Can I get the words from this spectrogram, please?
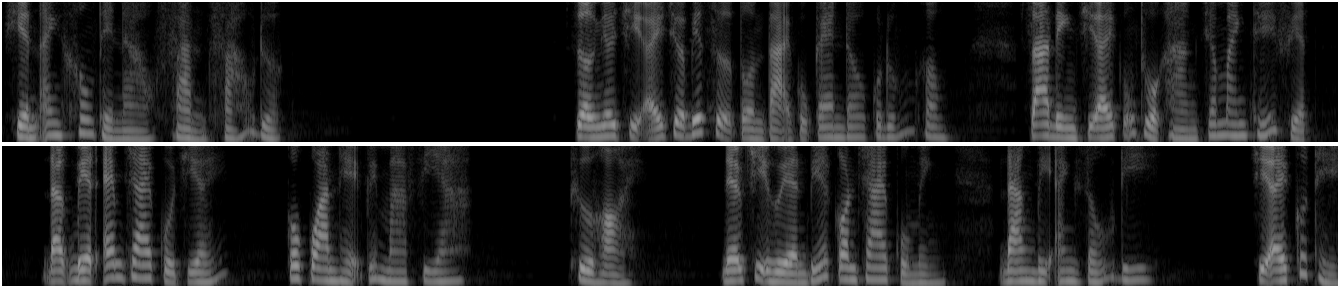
khiến anh không thể nào phản pháo được. Dường như chị ấy chưa biết sự tồn tại của Ken đâu, có đúng không? Gia đình chị ấy cũng thuộc hàng châm anh thế Việt. Đặc biệt em trai của chị ấy có quan hệ với mafia. Thử hỏi, nếu chị Huyền biết con trai của mình đang bị anh giấu đi, chị ấy có thể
